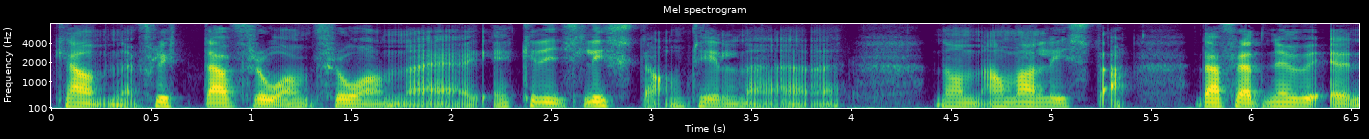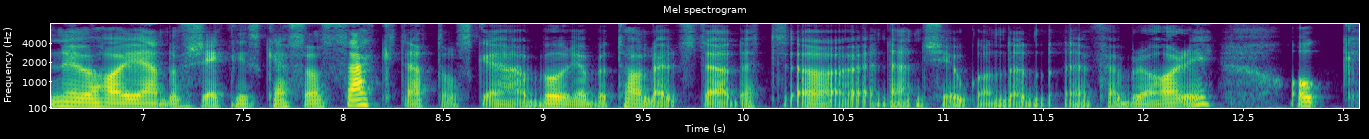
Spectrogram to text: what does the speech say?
kan flytta från, från eh, krislistan till eh, någon annan lista. Därför att nu, nu har ju ändå Försäkringskassan sagt att de ska börja betala ut stödet eh, den 20 eh, februari och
